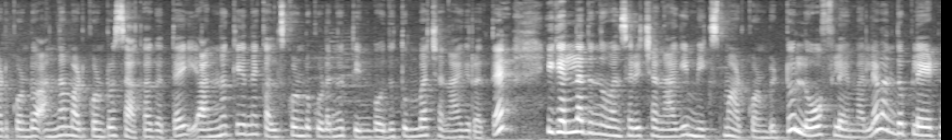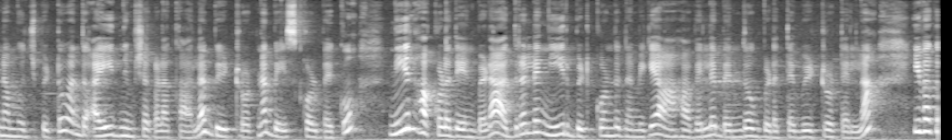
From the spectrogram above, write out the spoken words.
ಮಾಡಿಕೊಂಡು, ಅನ್ನ ಮಾಡಿಕೊಂಡ್ರೂ ಸಾಕಾಗುತ್ತೆ. ಅನ್ನಕ್ಕೇ ಕಲಿಸ್ಕೊಂಡು ಕೂಡ ತಿನ್ಬೋದು, ತುಂಬ ಚೆನ್ನಾಗಿರುತ್ತೆ. ಈಗೆಲ್ಲದನ್ನು ಒಂದ್ಸರಿ ಚೆನ್ನಾಗಿ ಮಿಕ್ಸ್ ಮಾಡ್ಕೊಂಡ್ಬಿಟ್ಟು, ಲೋ ಫ್ಲೇಮಲ್ಲೇ ಒಂದು ಪ್ಲೇಟ್ನ ಮುಚ್ಚಿಬಿಟ್ಟು ಒಂದು ಐದು ನಿಮಿಷಗಳ ಕಾಲ ಬೀಟ್ರೋಟ್ನ ಬೇಯಿಸ್ಕೊಳ್ಬೇಕು. ನೀರು ಹಾಕ್ಕೊಳ್ಳೋದೇನು ಬೇಡ, ಅದರಲ್ಲೇ ನೀರು ಬಿಟ್ಕೊಂಡು ನಮಗೆ ಆ ಹವೆಲ್ಲೇ ಬೆಂದೋಗ್ಬಿಡುತ್ತೆ ಬೀಟ್ರೋಟ್ ಎಲ್ಲ ಇವಾಗ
